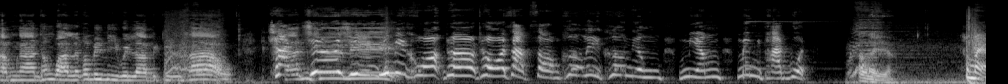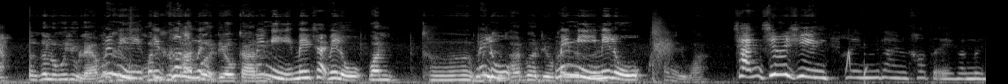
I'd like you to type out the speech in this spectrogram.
ทำงานทั้งวันแล้วก็ไม่มีเวลาไปกินข้าว ฉันฉันชื่อชื่ชิอนลี่ที่มีโคโทรโทรศัพท์สองเครื่องและอีกเครื่องนึงเมียมไม่มีพาสเวิร์ดอะไรอะทำไมอะเออก็รู้อยู่แล้วมันไม่คืมีอมันอีกคืเครื่อองพาสนึงเวิร์ดเดียวกันไม่มีไม่ใช่ไม่รู้ วันเธอไม่รู้ พาสเวิร์ดเดียวกันไม่มีเลยไม่รู้ อะไรวะ ฉันชื่อชินเฮ้ยไม่ได้มันเข้าตัวเองคำนึง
